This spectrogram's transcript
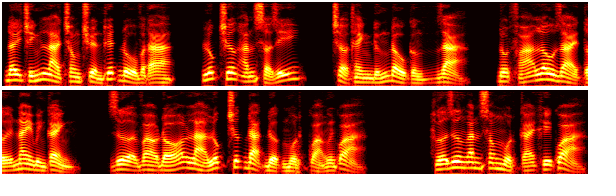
Đây chính là trong truyền thuyết đồ vật A, lúc trước hắn sở dĩ, trở thành đứng đầu cường giả, đột phá lâu dài tới nay bình cảnh, dựa vào đó là lúc trước đạt được một quả nguyên quả. Hứa Dương ăn xong một cái khí quả,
